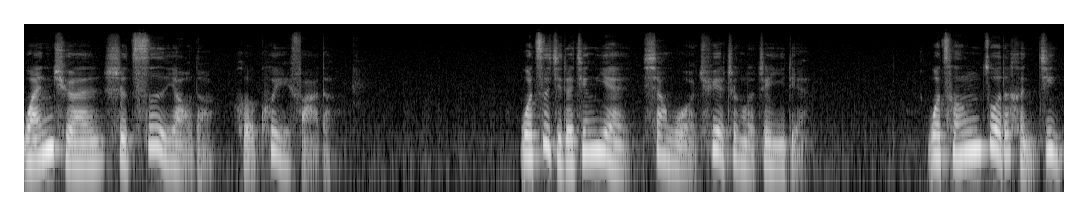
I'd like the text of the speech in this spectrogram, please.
完全是次要的和匮乏的。我自己的经验向我确证了这一点。我曾坐得很近，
